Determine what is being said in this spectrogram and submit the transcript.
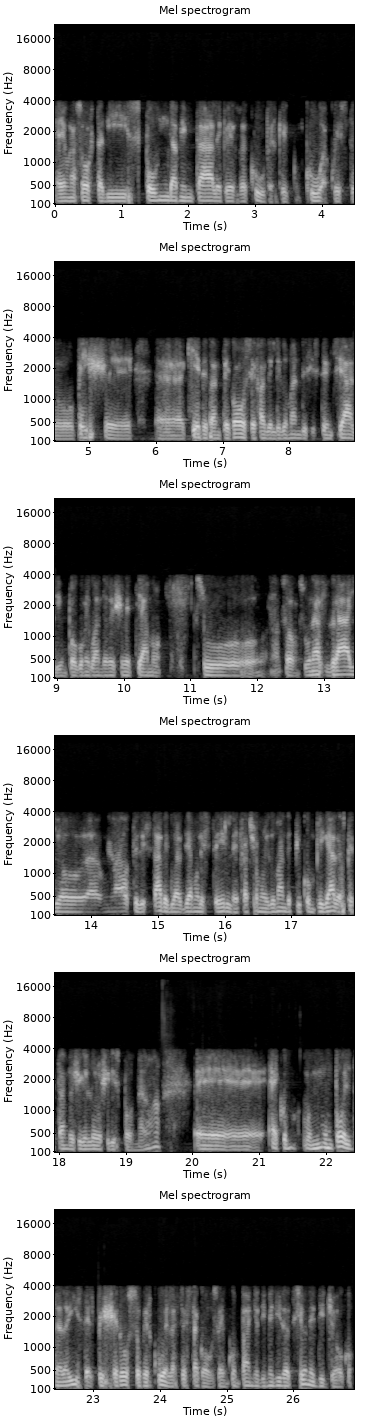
è una sorta di sponda mentale per Q, perché Q a questo pesce eh, chiede tante cose, fa delle domande esistenziali, un po' come quando noi ci mettiamo su, so, su un sdraio eh, una notte d'estate, guardiamo le stelle facciamo le domande più complicate aspettandoci che loro ci rispondano. No? Eh, ecco, un, un, po' il dadaista è il pesce rosso per cui è la stessa cosa, è un compagno di meditazione e di gioco,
